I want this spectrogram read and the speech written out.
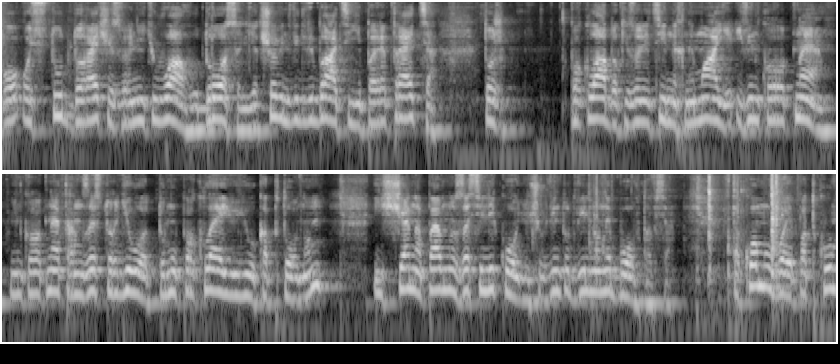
Бо ось тут, до речі, зверніть увагу, дросель, якщо він від вібрації перетреться, то ж прокладок ізоляційних немає і він коротне. Він коротне транзистор діод, тому проклеюю каптоном. І ще, напевно, засіліконю, щоб він тут вільно не бовтався. В такому випадку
